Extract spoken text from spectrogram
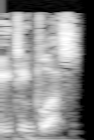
18 plus.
